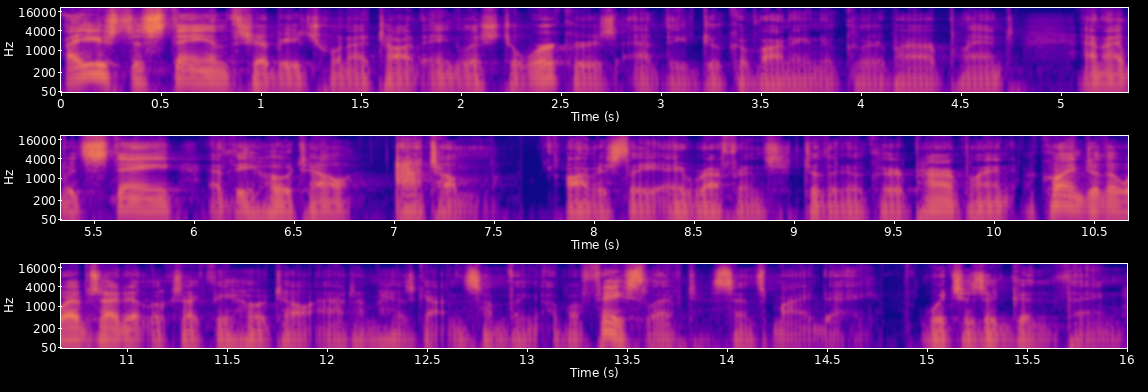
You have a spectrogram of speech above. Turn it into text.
I used to stay in Třebíč when I taught English to workers at the Dukovany nuclear power plant, and I would stay at the Hotel Atom obviously a reference to the nuclear power plant. According to the website, it looks like the Hotel Atom has gotten something of a facelift since my day, which is a good thing.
